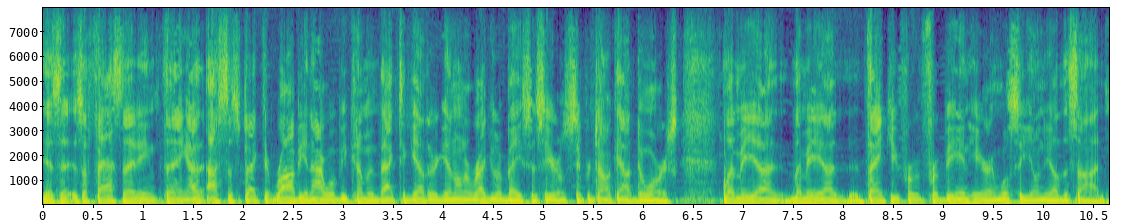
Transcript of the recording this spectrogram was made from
is, a, is a fascinating thing. I, I, suspect that Robbie and I will be coming back together again on a regular basis here on Super Talk Outdoors. Let me uh, let me uh, thank you for for being here, and we'll see you on the other side.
